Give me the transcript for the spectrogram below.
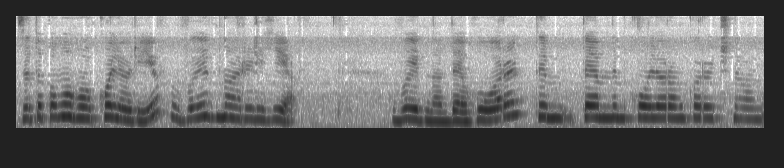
за допомогою кольорів видно рельєф. Видно, де гори тим, темним кольором коричневим,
